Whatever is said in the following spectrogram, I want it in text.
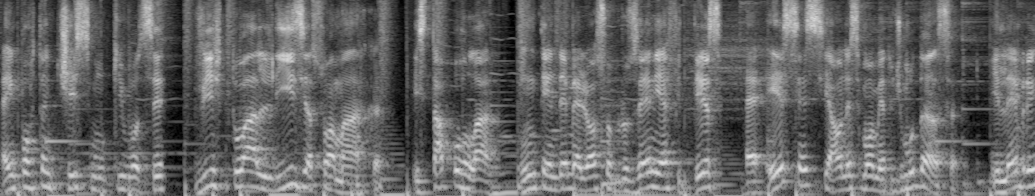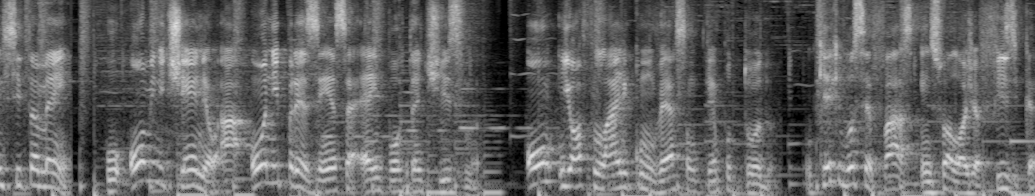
é importantíssimo que você virtualize a sua marca. Estar por lá entender melhor sobre os NFTs é essencial nesse momento de mudança. E lembrem-se também, o Omnichannel, a onipresença é importantíssima. On e offline conversam o tempo todo. O que que você faz em sua loja física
